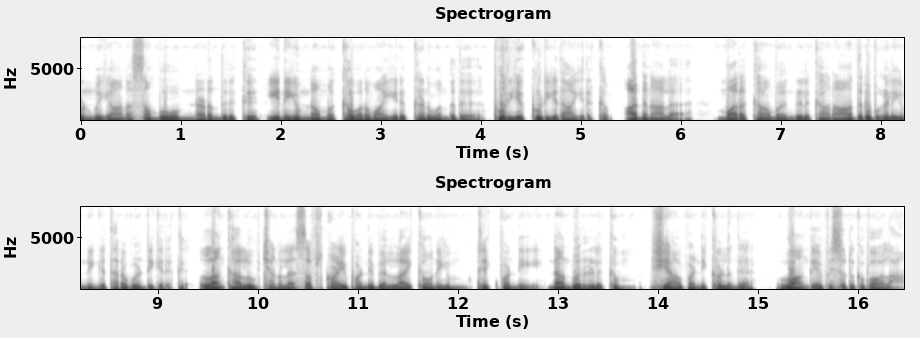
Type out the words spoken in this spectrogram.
உண்மையான சம்பவம் நடந்திருக்கு. இனியும் நம்ம கவனமா இருக்கணும்ன்றது புரியக்கூடியதா இருக்கும். அதனால மறக்காம எங்களுக்கான ஆதரவுகளையும் நீங்க தர வேண்டியிருக்கு. லங்கா லூப் சேனலை சப்ஸ்கிரைப் பண்ணி பெல் ஐக்கோனையும் கிளிக் பண்ணி நண்பர்களுக்கும் ஷேர் பண்ணி கொள்ளுங்க. வாங்க எபிசோடுக்கு போகலாம்.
